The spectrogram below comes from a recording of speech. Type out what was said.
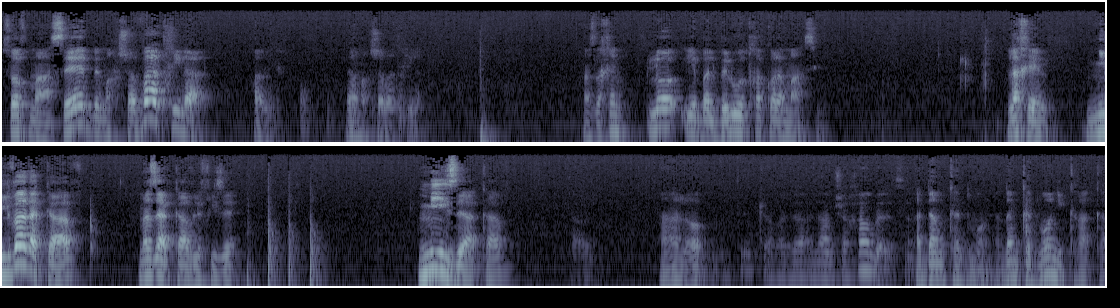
סוף מעשה במחשבה תחילה. אריך. זה המחשבה תחילה. אז לכן לא יבלבלו אותך כל המעשים. לכן, מלבד הקו, מה זה הקו לפי זה? מי זה הקו? אה, לא. זה המשכה בעצם. אדם קדמון. אדם קדמון נקרא קו.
